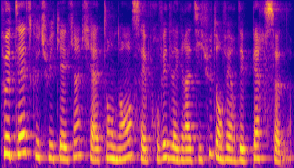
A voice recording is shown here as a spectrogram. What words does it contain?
Peut-être que tu es quelqu'un qui a tendance à éprouver de la gratitude envers des personnes.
